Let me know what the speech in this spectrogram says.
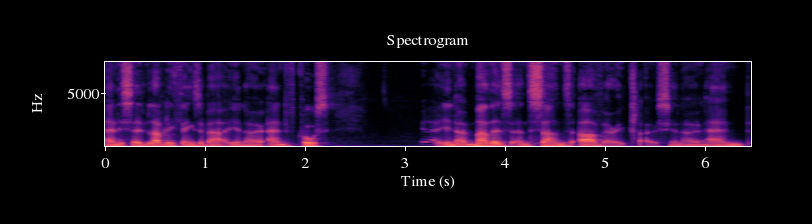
And he said lovely things about you know, and of course you know, mothers and sons are very close, you know, mm. and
